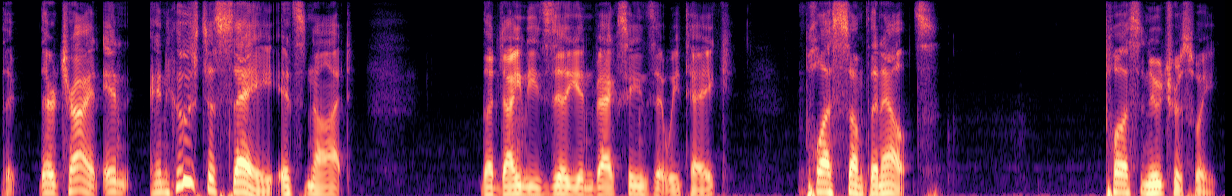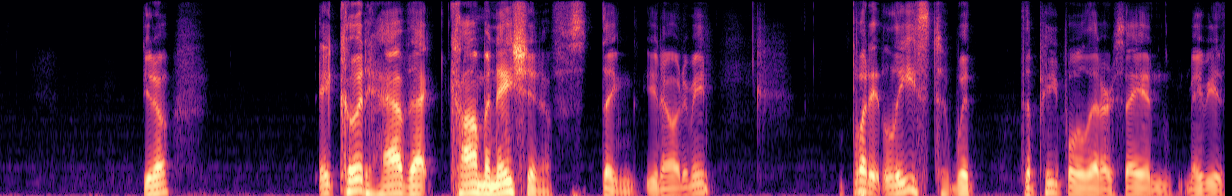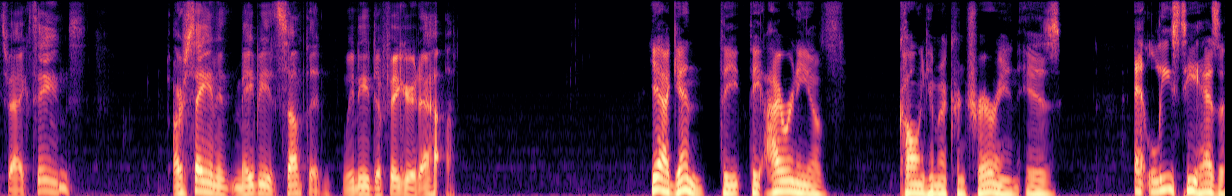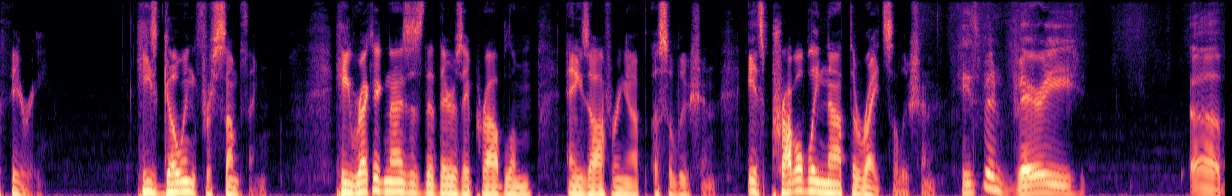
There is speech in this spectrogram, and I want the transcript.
they're, they're trying. And and who's to say it's not the 90 zillion vaccines that we take plus something else? Plus NutraSweet. You know? it could have that combination of things. You know what I mean? But at least with the people that are saying maybe it's vaccines, are saying it maybe it's something. We need to figure it out. Yeah, again, the the irony of calling him a contrarian is at least he has a theory. He's going for something. He recognizes that there's a problem and he's offering up a solution. It's probably not the right solution. He's been very uh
